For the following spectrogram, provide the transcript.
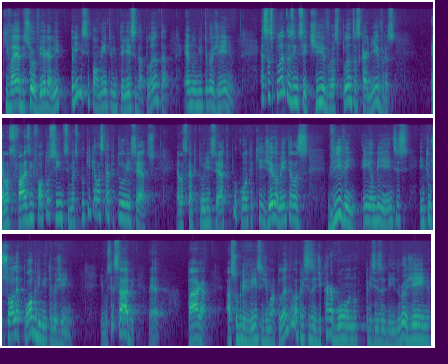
que vai absorver ali, principalmente o interesse da planta é no nitrogênio. Essas plantas insetívoras, plantas carnívoras, elas fazem fotossíntese, mas por que, que elas capturam insetos? Elas capturam inseto por conta que geralmente elas vivem em ambientes em que o solo é pobre em nitrogênio. E você sabe, né, para a sobrevivência de uma planta, ela precisa de carbono, precisa de hidrogênio,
